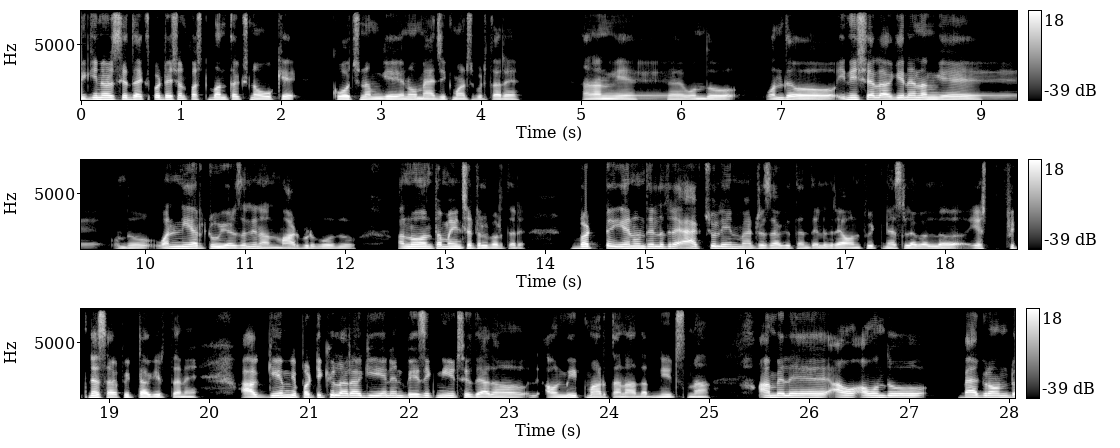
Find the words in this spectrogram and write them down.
ಬಿಗಿನರ್ಸ್ ಇದ್ದ ಎಕ್ಸ್ಪೆಕ್ಟೇಷನ್ ಫಸ್ಟ್ ಬಂದ ತಕ್ಷಣ ಓಕೆ ಕೋಚ್ ನಮಗೆ ಏನೋ ಮ್ಯಾಜಿಕ್ ಮಾಡಿಸ್ಬಿಡ್ತಾರೆ. ನನಗೆ ಒಂದು ಒಂದು ಇನಿಷಿಯಲ್ ಆಗಿನೇ ನನಗೆ ಒಂದು ಒನ್ ಇಯರ್ ಟೂ ಇಯರ್ಸಲ್ಲಿ ನಾನು ಮಾಡಿಬಿಡ್ಬೋದು ಅನ್ನುವಂಥ ಮೈಂಡ್ ಸೆಟಲ್ಲಿ ಬರ್ತಾರೆ. ಬಟ್ ಏನು ಅಂತ ಹೇಳಿದ್ರೆ ಆ್ಯಕ್ಚುಲಿ ಏನು ಮ್ಯಾಟ್ರಸ್ ಆಗುತ್ತೆ ಅಂತ ಹೇಳಿದ್ರೆ ಅವ್ನ ಫಿಟ್ನೆಸ್ ಲೆವೆಲ್ ಎಷ್ಟು ಫಿಟ್ನೆಸ್ ಫಿಟ್ ಆಗಿರ್ತಾನೆ. ಆ ಗೇಮ್ಗೆ ಪರ್ಟಿಕ್ಯುಲರ್ ಆಗಿ ಏನೇನು ಬೇಸಿಕ್ ನೀಡ್ಸ್ ಇದೆ ಅದನ್ನು ಅವ್ನು ಮೀಟ್ ಮಾಡ್ತಾನೆ ಅದ ನೀಡ್ಸ್ನ ಆಮೇಲೆ ಅವ, ಅವೊಂದು ಬ್ಯಾಕ್ಗ್ರೌಂಡ್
